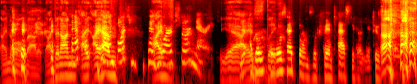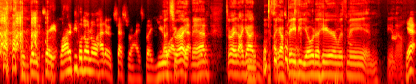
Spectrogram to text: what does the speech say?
I know all about it. I've been on. I, I so have. Unfortunate because I've, you are extraordinary. Yeah, yeah those, like... those, headphones look fantastic on you too. I was going to say a lot of people don't know how to accessorize, but you. That's right, definitely... man. That's right. I got I got Baby Yoda here with me, and you know. Yeah.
